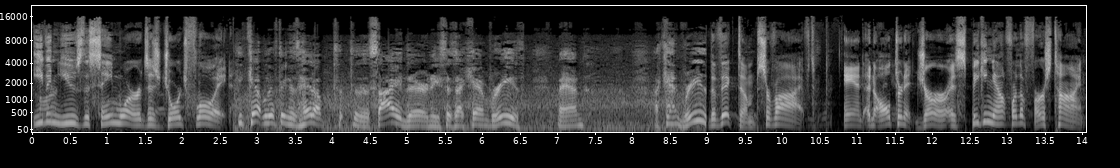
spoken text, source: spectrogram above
even used the same words as George Floyd. He kept lifting his head up to, to the side there, and he says, I can't breathe, man. I can't breathe. The victim survived and an alternate juror is speaking out for the first time.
